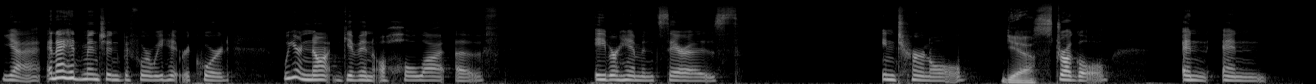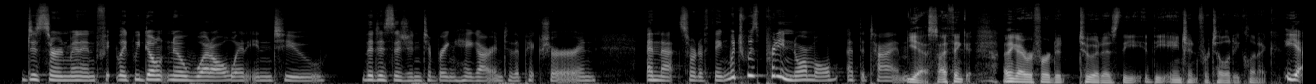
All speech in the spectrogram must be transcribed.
Yeah. And I had mentioned before we hit record, we are not given a whole lot of Abraham and Sarah's internal Yeah. struggle and and discernment and f- like we don't know what all went into the decision to bring Hagar into the picture and and that sort of thing, which was pretty normal at the time. Yes, I think I think I referred to, to it as the the ancient fertility clinic. Yeah.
